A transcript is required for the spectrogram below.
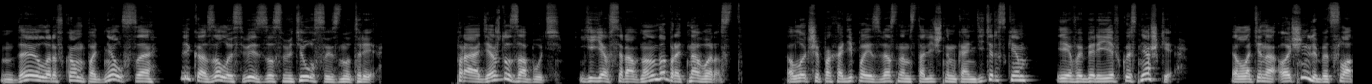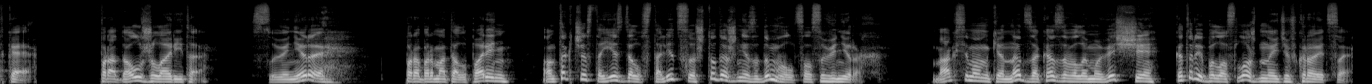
Дейл рывком поднялся и, казалось, весь засветился изнутри. Про одежду забудь, её всё равно надо брать на вырост. Лучше походи по известным столичным кондитерским и выбери ей вкусняшки. Латина очень любит сладкое. Продолжила Рита. «Сувениры?» – пробормотал парень. Он так часто ездил в столицу, что даже не задумывался о сувенирах. Максимум Кеннет заказывал ему вещи, которые было сложно найти в Кроице.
